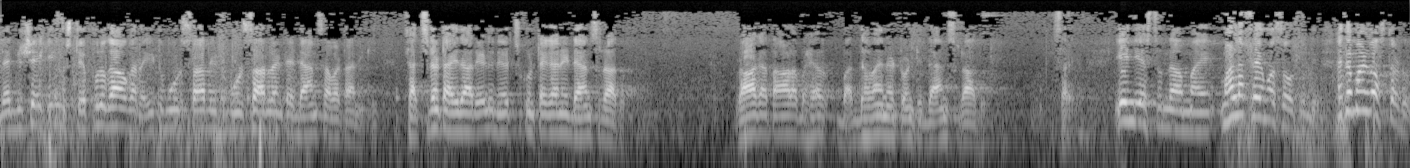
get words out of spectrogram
లెగ్ షేకింగ్ స్టెప్పులు కావు కదా ఇటు మూడు సార్లు ఇటు మూడు సార్లు అంటే డాన్స్ అవ్వటానికి. చచ్చినట్టు ఐదారేళ్ళు నేర్చుకుంటే గానీ డాన్స్ రాదు. రాగతాళ బద్దమైనటువంటి డాన్స్ రాదు. సరే. ఏం చేస్తుంది ఆ అమ్మాయి? మళ్ళా ఫేమస్ అవుతుంది. అయితే మళ్ళీ వస్తాడు.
